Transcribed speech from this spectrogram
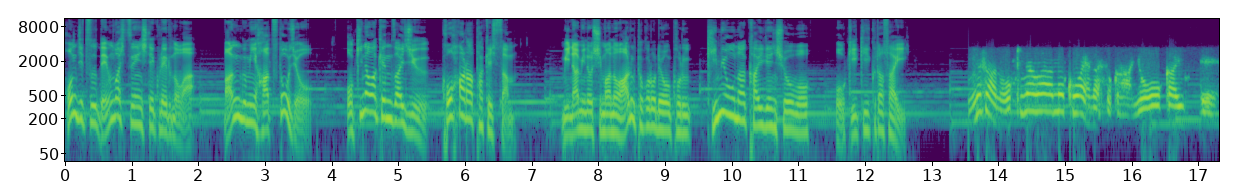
本日電話出演してくれるのは番組初登場沖縄県在住小原武さん。南の島のあるところで起こる奇妙な怪現象をお聞きください。皆さんあの沖縄の怖い話とか妖怪って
